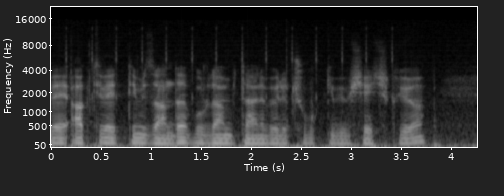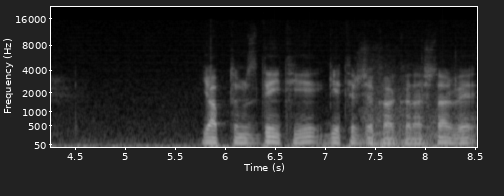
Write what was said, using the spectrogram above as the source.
ve aktive ettiğimiz anda buradan bir tane böyle çubuk gibi bir şey çıkıyor. Yaptığımız deity'yi getirecek arkadaşlar ve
